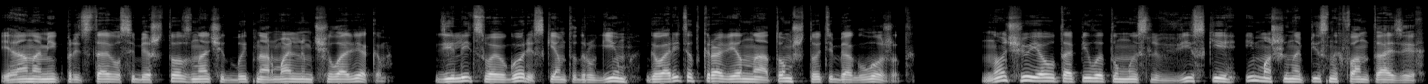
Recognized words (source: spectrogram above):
Я на миг представил себе, что значит быть нормальным человеком, делить свое горе с кем-то другим, говорить откровенно о том, что тебя гложет. Ночью я утопил эту мысль в виски и машинописных фантазиях,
